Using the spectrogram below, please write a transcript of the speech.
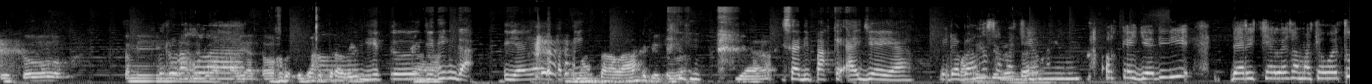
itu seminggu ada dua kali atau tiga Oh, kali gitu. Ya. Jadi nggak Iya ya, yang penting masalah gitu ya bisa dipakai aja ya. Beda Pahit banget sama juga kan? cewek. Oke, jadi dari cewek sama cowok itu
